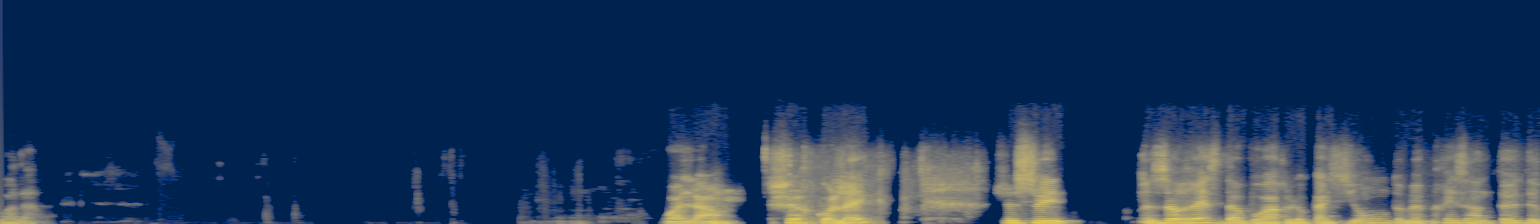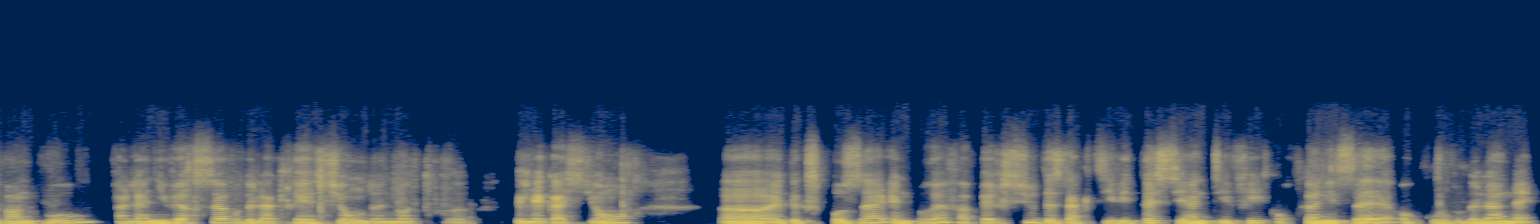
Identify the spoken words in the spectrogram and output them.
Voilà. Voilà, chers collègues, je suis heureuse d'avoir l'occasion de me présenter devant vous à l'anniversaire de la création de notre délégation et d'exposer un bref aperçu des activités scientifiques organisées au cours de l'année.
